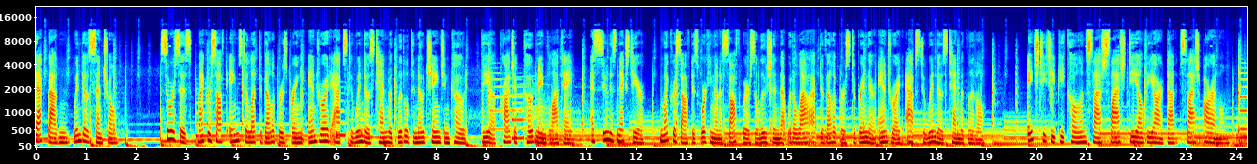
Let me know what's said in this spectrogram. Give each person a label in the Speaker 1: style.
Speaker 1: Zac Bowden, Windows Central. Sources Microsoft aims to let developers bring Android apps to Windows 10 with little to no change in code via a project codenamed Latte. As soon as next year, Microsoft is working on a software solution that would allow app developers to bring their Android apps to Windows 10 with little. http colon slash slash dlvr dot slash rmm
